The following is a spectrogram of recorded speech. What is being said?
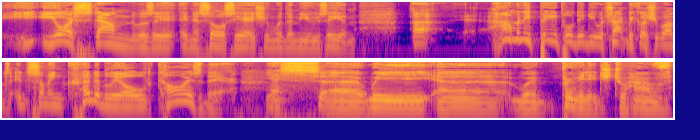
your stand was in association with a museum. Uh, how many people did you attract? Because you had some incredibly old cars there. Yes, uh, we uh, were privileged to have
